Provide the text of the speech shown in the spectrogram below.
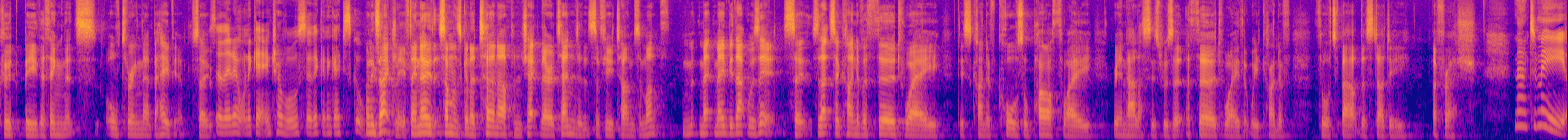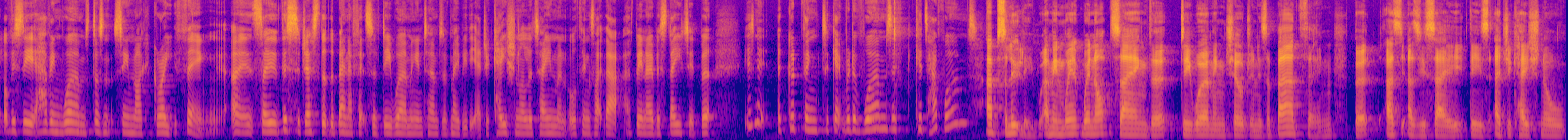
could be the thing that's altering their behaviour. So, so they don't want to get in trouble, so they're going to go to school. Well, exactly. If they know that someone's going to turn up and check their attendance a few times a month, m- maybe that was it. So, so that's a kind of a third way. This kind of causal pathway reanalysis was a, a third way that we kind of thought about the study afresh. Now, to me, obviously, having worms doesn't seem like a great thing. Uh, so, this suggests that the benefits of deworming, in terms of maybe the educational attainment or things like that, have been overstated. But isn't it a good thing to get rid of worms if kids have worms? Absolutely. I mean, we're, we're not saying that deworming children is a bad thing, but as, as you say, these educational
